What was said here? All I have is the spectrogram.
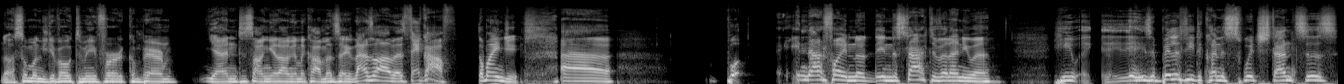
no, someone give out to me for comparing Yan to Song Yadong in the comments. Like, That's all this. Fake off. Don't mind you. Uh, in that fight, in the start of it anyway, he his ability to kind of switch stances,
